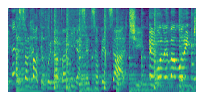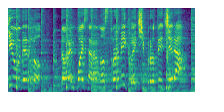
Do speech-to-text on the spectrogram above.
Ha salvato quella bambina senza pensarci. E volevamo rinchiuderlo! D'ora in poi sarà nostro amico e ci proteggerà!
